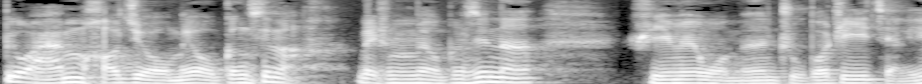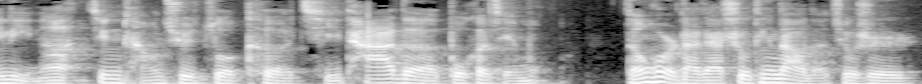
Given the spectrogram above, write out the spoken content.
BOM 好久没有更新了，为什么没有更新呢？是因为我们主播之一简里里呢，经常去做客其他的播客节目。等会儿大家收听到的就是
